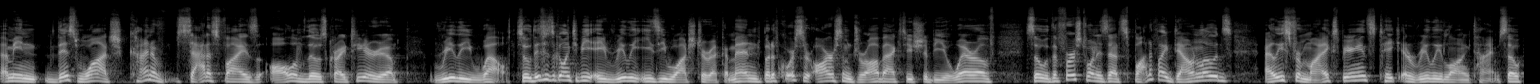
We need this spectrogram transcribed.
I mean, this watch kind of satisfies all of those criteria really well. So this is going to be a really easy watch to recommend, but of course there are some drawbacks you should be aware of. So the first one is that Spotify downloads, at least from my experience, take a really long time. So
